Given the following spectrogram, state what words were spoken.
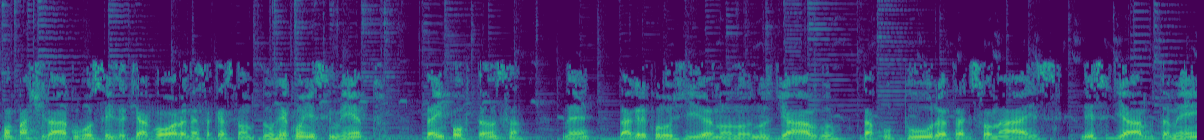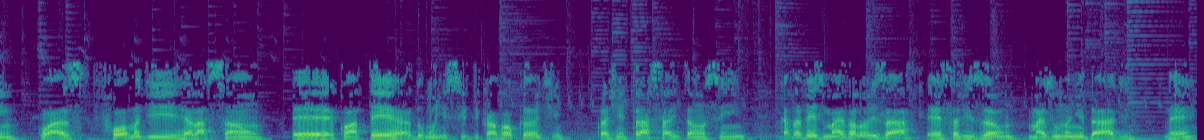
compartilhar com vocês aqui agora nessa questão do reconhecimento da importância né, da agroecologia no, no, nos diálogos da cultura tradicionais, nesse diálogo também com as formas de relação é, com a terra do município de Cavalcante, para a gente traçar então assim cada vez mais valorizar essa visão mais humanidade, né,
